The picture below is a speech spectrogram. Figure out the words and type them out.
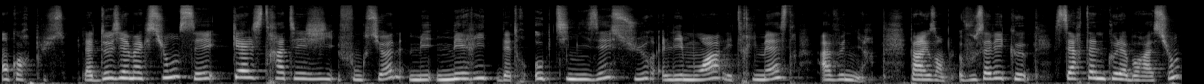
encore plus. La deuxième action, c'est quelle stratégie fonctionne mais mérite d'être optimisée sur les mois, les trimestres à venir. Par exemple, vous savez que certaines collaborations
